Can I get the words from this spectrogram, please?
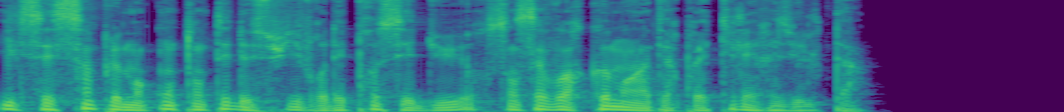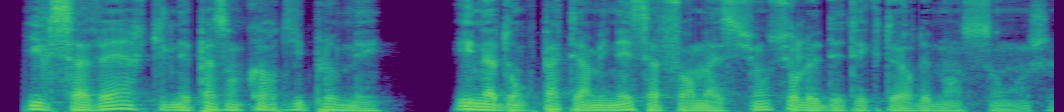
Il s'est simplement contenté de suivre des procédures sans savoir comment interpréter les résultats. Il s'avère qu'il n'est pas encore diplômé et n'a donc pas terminé sa formation sur le détecteur de mensonges.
